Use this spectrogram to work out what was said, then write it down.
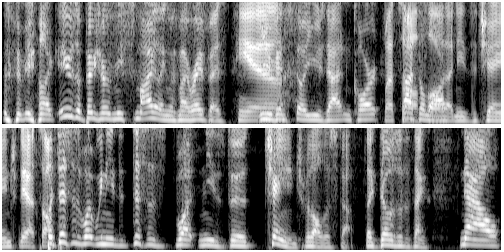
you like, here's a picture of me smiling with my rapist. You Yeah. can still use that in court. That's that's a law that needs to change. Yeah, it's But this is what we need. To, this is what needs to change with all this stuff. Like those are the things. Now,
